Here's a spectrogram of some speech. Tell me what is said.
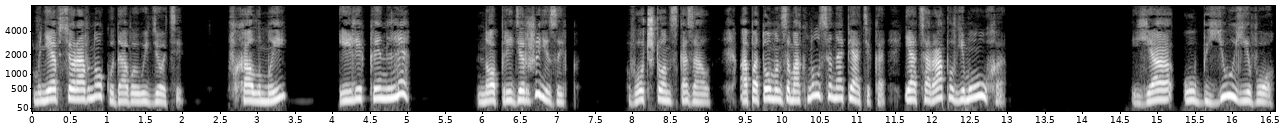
«Мне все равно, куда вы уйдете, в холмы или к Инле, но придержи язык». Вот что он сказал, а потом он замахнулся на Пятика и оцарапал ему ухо. «Я убью его!»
